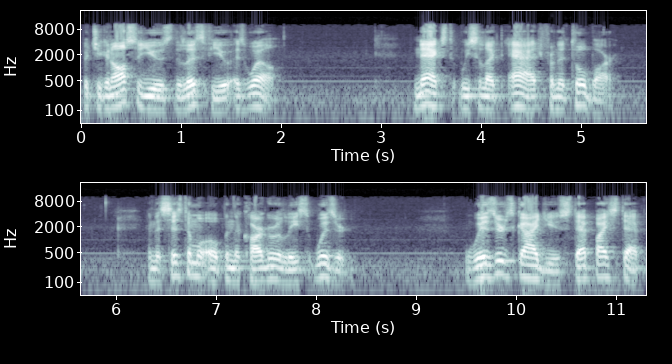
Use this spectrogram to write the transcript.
But you can also use the list view as well. Next, we select Add from the toolbar, and the system will open the cargo release wizard. Wizards guide you step by step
